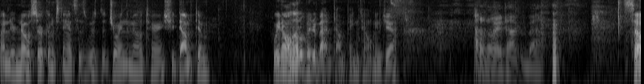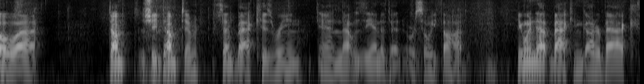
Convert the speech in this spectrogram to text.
under no circumstances, was to join the military. She dumped him. We know a little bit about dumping, don't we, Jeff? I don't know what you're talking about. so uh, dumped she dumped him, sent back his ring, and that was the end of it, or so he thought. He went up back and got her back.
